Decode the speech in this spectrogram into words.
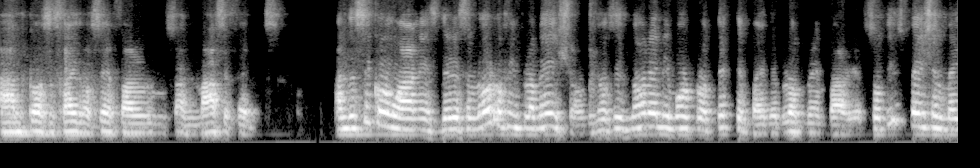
and causes hydrocephalus and mass effects. And the second one is there is a lot of inflammation because it's not anymore protected by the blood-brain barrier. So this patient may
